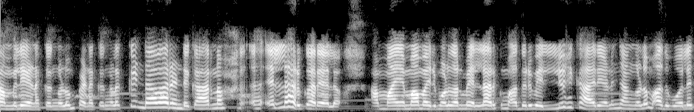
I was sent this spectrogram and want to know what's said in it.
തമ്മിൽ ഇണക്കങ്ങളും പിണക്കങ്ങളൊക്കെ ഉണ്ടാവാറുണ്ട്. കാരണം എല്ലാവർക്കും അറിയാലോ അമ്മായിയമ്മ മരുമോൾ എന്ന് പറയുമ്പോൾ എല്ലാവർക്കും അതൊരു വലിയൊരു കാര്യമാണ്. ഞങ്ങളും അതുപോലെ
